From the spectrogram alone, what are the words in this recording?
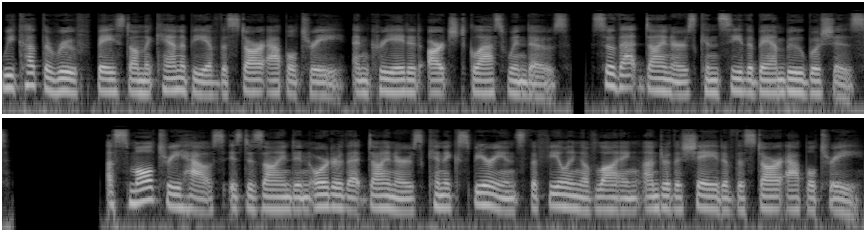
we cut the roof based on the canopy of the star apple tree and created arched glass windows, so that diners can see the bamboo bushes. A small tree house is designed in order that diners can experience the feeling of lying under the shade of the star apple tree.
